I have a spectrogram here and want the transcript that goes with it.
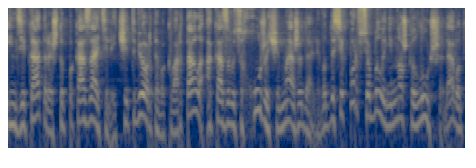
индикаторы, что показатели четвертого квартала оказываются хуже, чем мы ожидали. Вот до сих пор все было немножко лучше, да, вот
